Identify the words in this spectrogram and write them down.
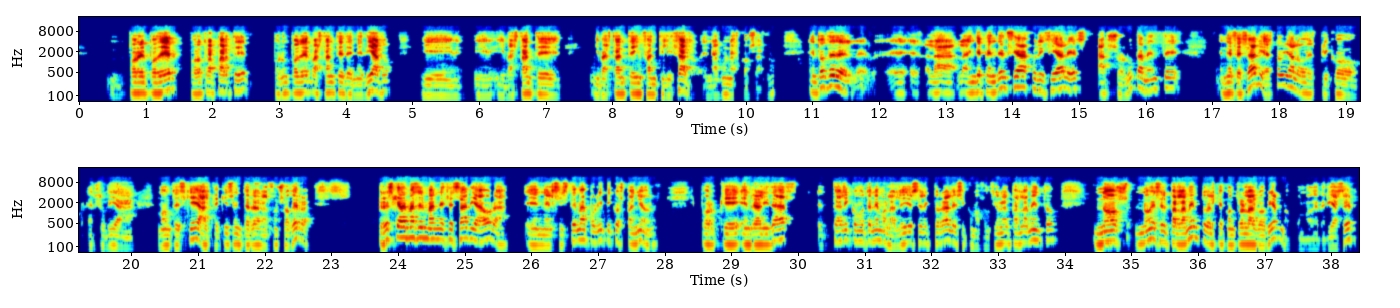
por el poder, por otra parte, por un poder bastante demediado y, y, bastante, y bastante infantilizado en algunas cosas. Entonces, la, independencia judicial es absolutamente necesaria. Esto ya lo explicó en su día Montesquieu, al que quiso enterrar Alfonso Guerra. Pero es que además es más necesaria ahora en el sistema político español, porque en realidad, tal y como tenemos las leyes electorales y cómo funciona el Parlamento, no, es el Parlamento el que controla al gobierno, como debería ser,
